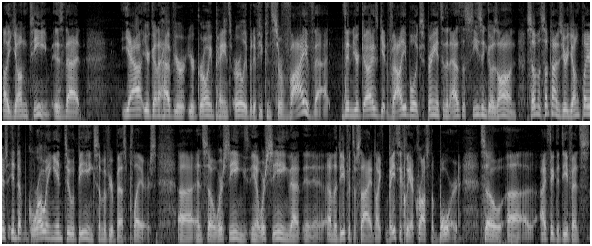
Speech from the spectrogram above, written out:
a young team. Is that yeah, you're going to have your your growing pains early, but if you can survive that, then your guys get valuable experience, and then as the season goes on, some sometimes your young players end up growing into being some of your best players, uh, and so we're seeing you know we're seeing that uh, on the defensive side, like basically across the board. So uh, I think the defense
